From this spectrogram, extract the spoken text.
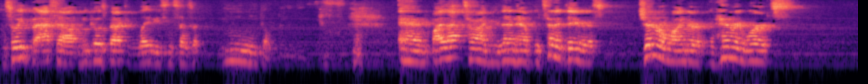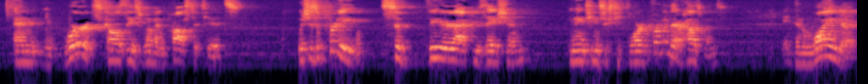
And so he backs out and he goes back to the ladies and says, You need to leave. And by that time, you then have Lieutenant Davis, General Winder, and Henry Wirz. And Wirz calls these women prostitutes, which is a pretty severe accusation in 1864 in front of their husbands. And Winder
